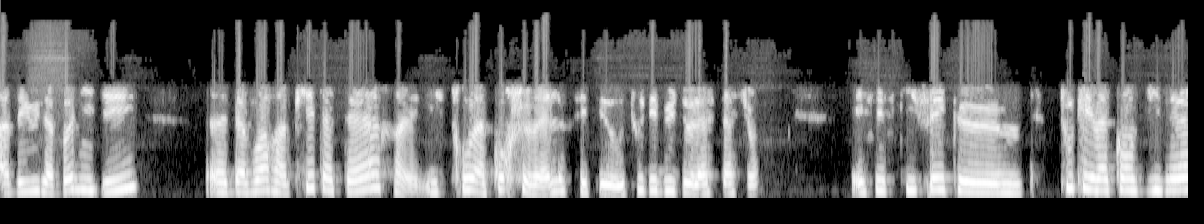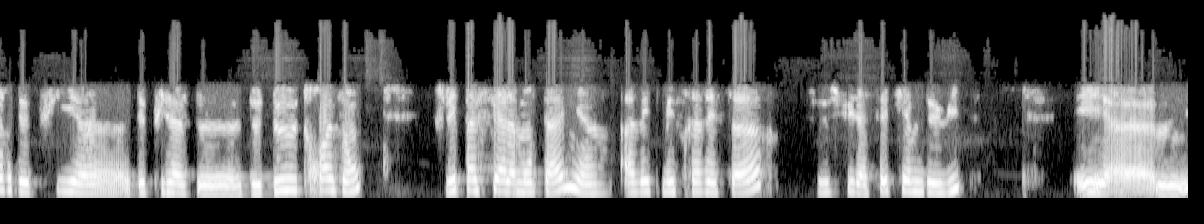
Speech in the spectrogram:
avaient eu la bonne idée d'avoir un pied à terre. Il se trouve à Courchevel. C'était au tout début de la station. Et c'est ce qui fait que euh, toutes les vacances d'hiver depuis euh, depuis l'âge de, de 2-3 ans, je l'ai passé à la montagne avec mes frères et sœurs. Je suis la septième de huit. Et euh,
